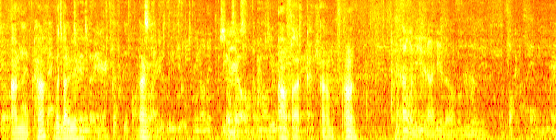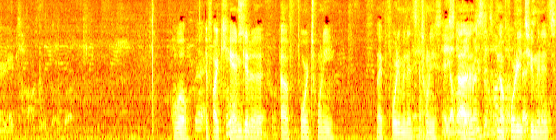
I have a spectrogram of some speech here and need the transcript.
So Um, I put huh? What's about to old be? screen, and it's perfectly fine. Alright. So I just the old screen on it because that's the one that went here. Oh fuck. Um, I don't know. I kind of want to eat it out here though. I'll be really. Well, if I can get a a 420, like 40 minutes, 20, Hey, y'all don't get uh, no, 42 minutes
